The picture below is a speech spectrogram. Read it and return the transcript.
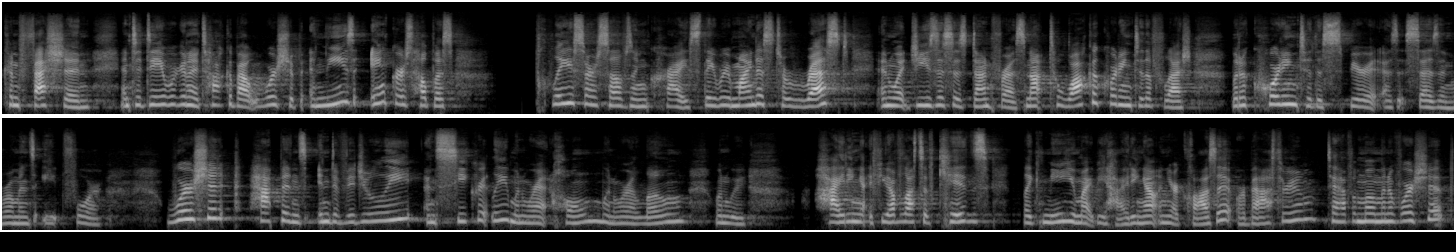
confession, and today we're going to talk about worship. And these anchors help us place ourselves in Christ. They remind us to rest in what Jesus has done for us, not to walk according to the flesh, but according to the Spirit, as it says in Romans 8 4. Worship happens individually and secretly when we're at home, when we're alone, when we're hiding. If you have lots of kids like me, you might be hiding out in your closet or bathroom to have a moment of worship.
